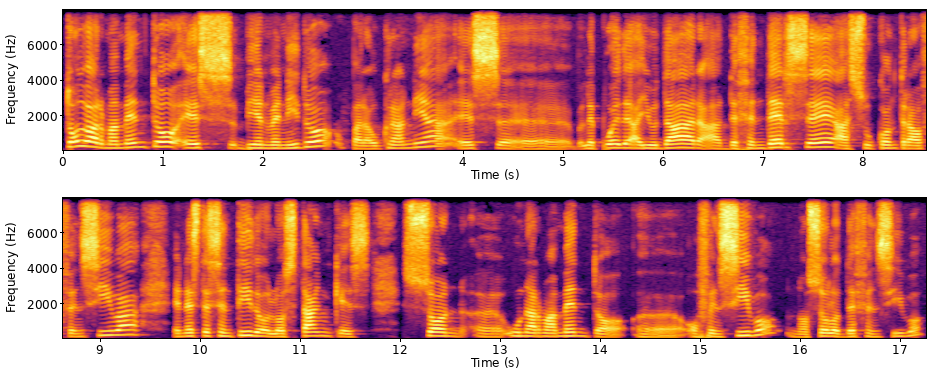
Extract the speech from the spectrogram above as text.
todo armamento es bienvenido para Ucrania, es, eh, le puede ayudar a defenderse a su contraofensiva. En este sentido, los tanques son eh, un armamento ofensivo, no solo defensivo,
